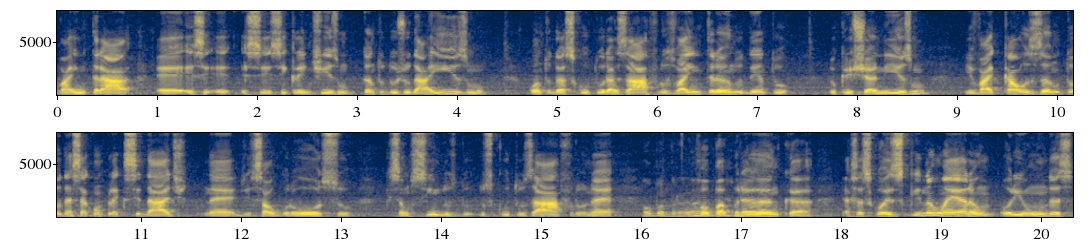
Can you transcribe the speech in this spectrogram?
vai entrar é, esse, esse sincretismo tanto do judaísmo quanto das culturas afros, vai entrando dentro do cristianismo e vai causando toda essa complexidade né, de sal grosso, que são símbolos do, dos cultos afro, né? Roupa branca. Roupa branca, essas coisas que não eram oriundas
